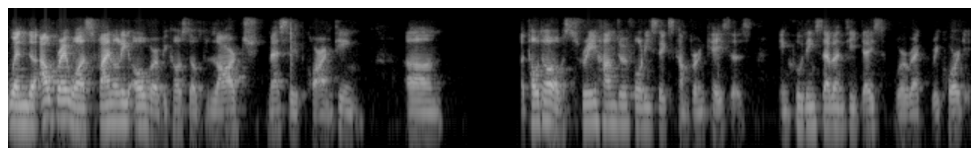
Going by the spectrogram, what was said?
when the outbreak was finally over because of large, massive quarantine, um, A total of 346 confirmed cases, including 70 deaths, were rec recorded,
